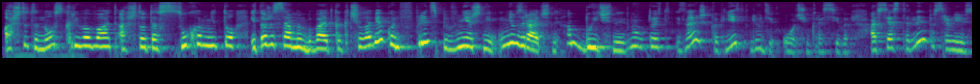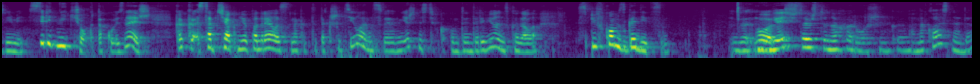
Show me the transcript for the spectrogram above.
а что-то нос кривоват, а что-то с ухом не то. И то же самое бывает, как человек, он, в принципе, внешне невзрачный, обычный. Ну, то есть, знаешь, как есть люди очень красивые, а все остальные, по сравнению с ними, середнячок такой, знаешь. Как Собчак мне понравилась, она как-то так шутила на своей внешности в каком-то интервью, она сказала, с пивком сгодится. Да, Вот. Я считаю, что она хорошенькая. Она классная, да?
